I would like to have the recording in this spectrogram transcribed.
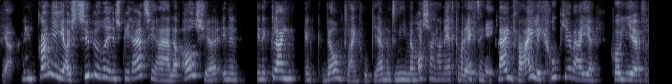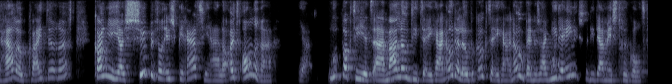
Ja. En kan je juist super veel inspiratie halen als je in een in een klein, wel een klein groepje. We moeten niet met massa gaan werken, maar echt een klein veilig groepje waar je gewoon je verhaal ook kwijt durft. Kan je juist superveel inspiratie halen uit anderen. Ja. Hoe pakt hij het aan? Waar loopt hij tegenaan? Oh, daar loop ik ook tegenaan. Oh, ik ben dus eigenlijk niet de enige die daarmee struggelt.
